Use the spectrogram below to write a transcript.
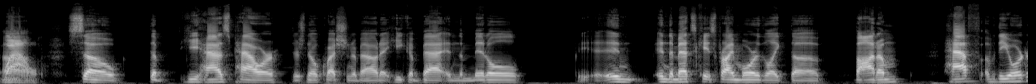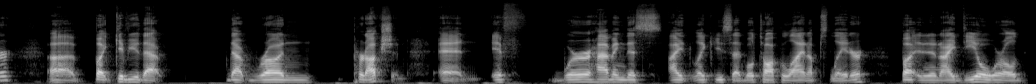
Wow. Um, so the he has power. There's no question about it. He could bat in the middle. In in the Mets case, probably more like the bottom half of the order, uh, but give you that that run production. And if we're having this, I like you said, we'll talk lineups later. But in an ideal world,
